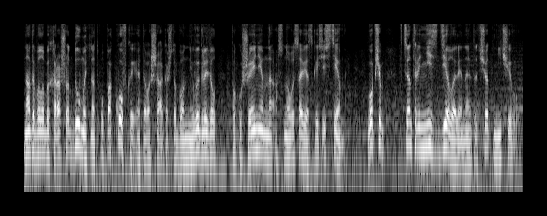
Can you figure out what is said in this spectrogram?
надо было бы хорошо думать над упаковкой этого шага, чтобы он не выглядел покушением на основы советской системы. В общем, в Центре не сделали на этот счет ничего –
